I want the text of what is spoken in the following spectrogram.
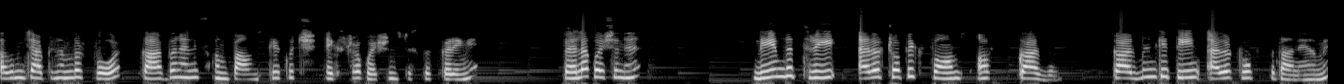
अब हम chapter number four carbon and its compound के कुछ एक्स्ट्रा क्वेश्चंस डिस्कस करेंगे। पहला क्वेश्चन है name the three allotropic forms of carbon carbon के तीन एलोट्रोप्स बताने हैं हमें।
